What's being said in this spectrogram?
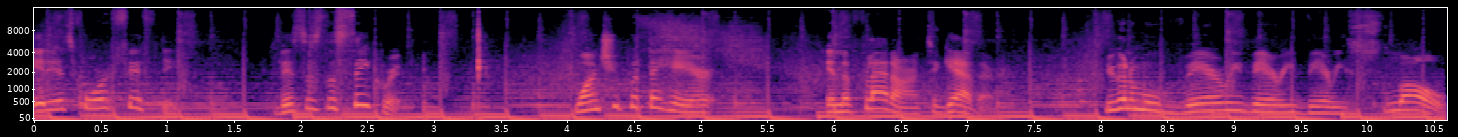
it is 450. This is the secret. Once you put the hair in the flat iron together, you're gonna move very, very, very slow.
